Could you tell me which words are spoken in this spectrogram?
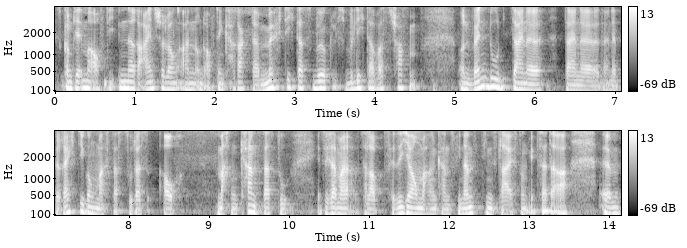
Es kommt ja immer auf die innere Einstellung an und auf den Charakter. Möchte ich das wirklich? Will ich da was schaffen? Und wenn du deine, deine, deine Berechtigung machst, dass du das auch machen kannst, dass du jetzt, ich sag mal, salopp Versicherung machen kannst, Finanzdienstleistungen etc., ähm,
